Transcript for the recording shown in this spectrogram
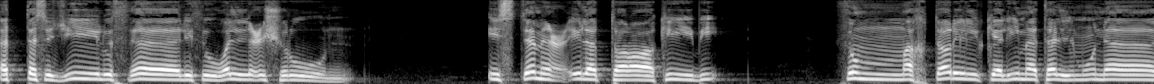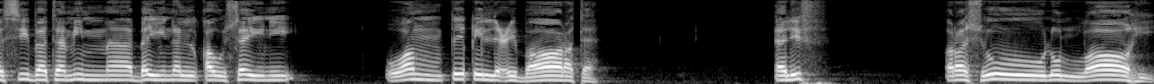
التسجيل الثالث والعشرون. استمع إلى التراكيب ثم اختر الكلمة المناسبة مما بين القوسين وانطق العبارة. ألف. رسول الله.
